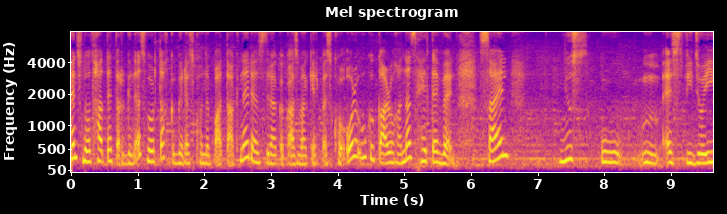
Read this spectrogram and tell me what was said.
հենց նոթատետր գնես, որտեղ կգրես քո նպատակները, դրա կկազմակերպես քո օրը ու կկարողանաս հետևել։ Սա էլ մյուս ու այս վիդեոյի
